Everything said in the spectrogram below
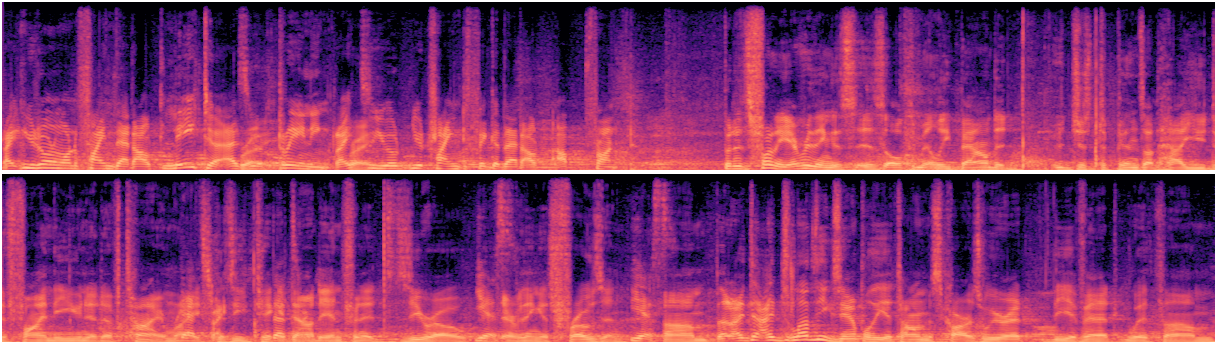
right? You don't want to find that out later as Right. you're training, right? Right. So you're, you're trying to figure that out up front. But it's funny, everything is, is ultimately bounded. It just depends on how you define the unit of time, right? That's right. Because you take That's it down right. to infinite zero, Yes. everything is frozen. Yes. Um, but I, I love the example of the autonomous cars. We were at the event with um,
